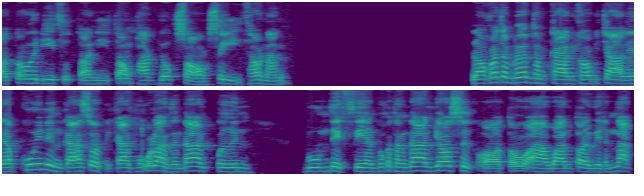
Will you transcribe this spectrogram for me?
ออโต้ดีสุดตอนนี้ต้องพักยก 2 4 เท่านั้น เราก็จะเริ่มทำการเคาะวิจารณ์เลยครับคู่หนึ่งการสดเป็นการพกกำลังทางด้านปืนบูมเด็กเซียนพกทางด้านยอดศึกออโต้อาวันต่อยเวทน้ำหนัก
